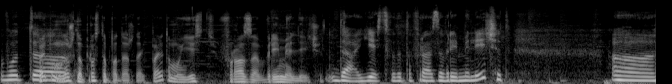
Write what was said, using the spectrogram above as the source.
Вот, Поэтому э, нужно просто подождать. Поэтому есть фраза «время лечит». Да, есть вот эта фраза «время лечит». А,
